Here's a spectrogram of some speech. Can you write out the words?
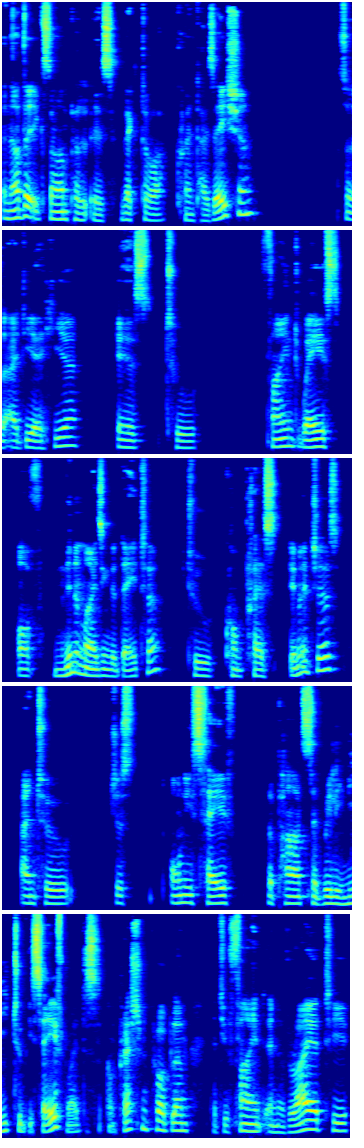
Another example is vector quantization. So the idea here is to find ways of minimizing the data to compress images and to just only save the parts that really need to be saved, right? This is a compression problem that you find in a variety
